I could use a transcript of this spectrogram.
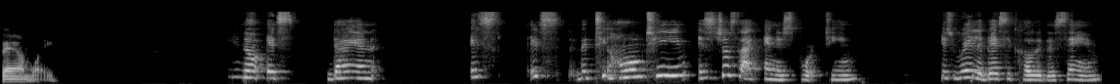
family? You know it's diane it's it's the t- home team is just like any sport team. It's really basically the same.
